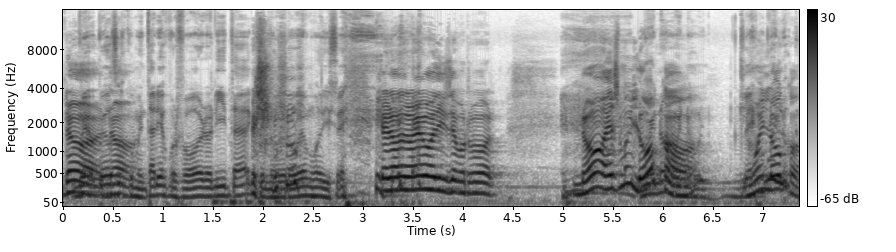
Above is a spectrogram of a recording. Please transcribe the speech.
no, veo, sus comentarios, por favor, ahorita. Que nos droguemos, dice. que nos droguemos, dice, por favor. No, es muy loco. muy, loco.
